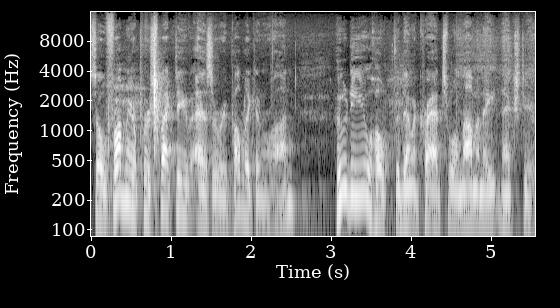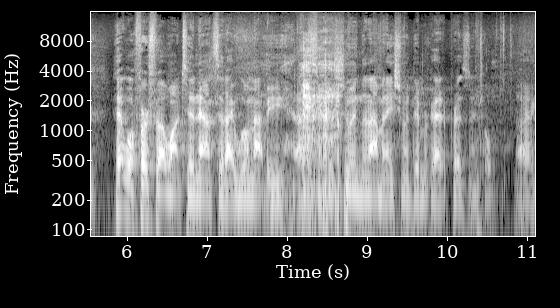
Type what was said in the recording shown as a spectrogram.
So, from your perspective as a Republican, Ron, who do you hope the Democrats will nominate next year? Yeah, well, first of all, I want to announce that I will not be uh, pursuing the nomination of a Democratic presidential uh,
